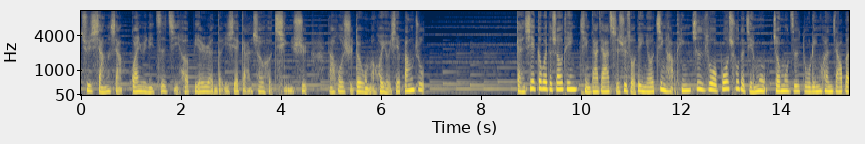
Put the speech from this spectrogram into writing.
去想想关于你自己和别人的一些感受和情绪，那或许对我们会有一些帮助。感谢各位的收听，请大家持续锁定由静好听制作播出的节目《周牧之读灵魂脚本》，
